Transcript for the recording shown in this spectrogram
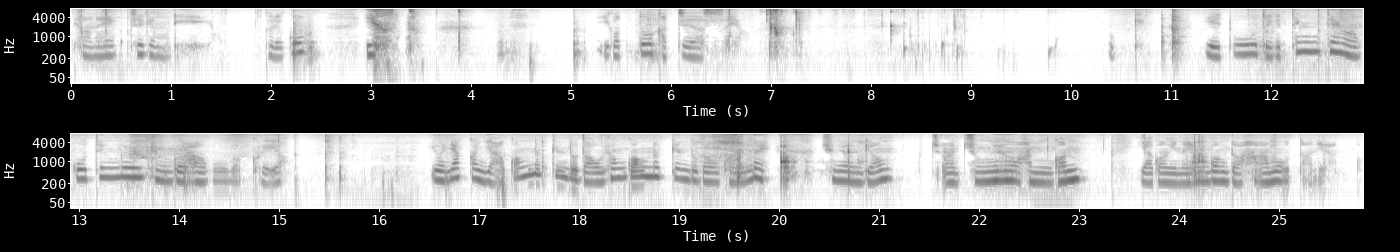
편의 액체괴물이에요. 그리고 이것도 이것도 같이 샀어요. 이렇게 얘도 되게 탱탱하고 탱글탱글하고 막 그래요. 이건 약간 야광 느낌도 나고 형광 느낌도 나고 그런데 중요한 건 아, 중요한 건 야광이나 형광도 아무것도 아니라는 거.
